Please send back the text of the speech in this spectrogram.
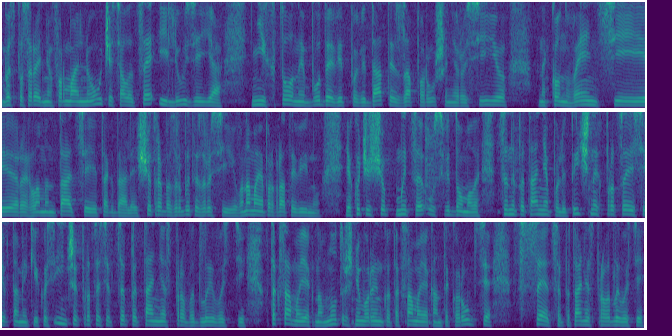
безпосередньо формальну участь, але це ілюзія. ніхто не буде відповідати за порушення Росією конвенції, регламентації і так далі. Що треба зробити з Росією? Вона має програти війну. Я хочу, щоб ми це усвідомили. Це не питання політичних процесів, там якихось інших процесів. Це питання справедливості. Так само, як на внутрішньому ринку, так само, як антикорупція. Все це питання справедливості.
